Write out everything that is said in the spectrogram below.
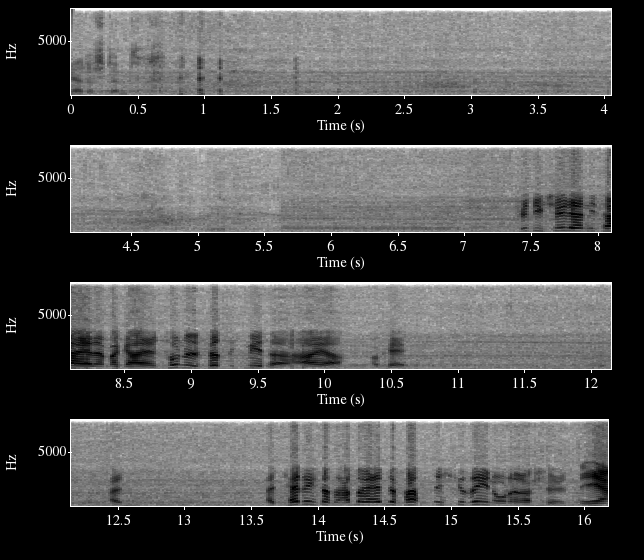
Ja, das stimmt. finde die Schilder in Italien immer geil. Tunnel 40 Meter. Ah ja, okay. Als, als hätte ich das andere Ende fast nicht gesehen ohne das Schild. Ja,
